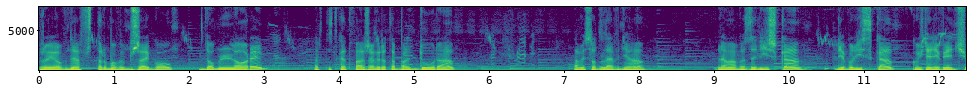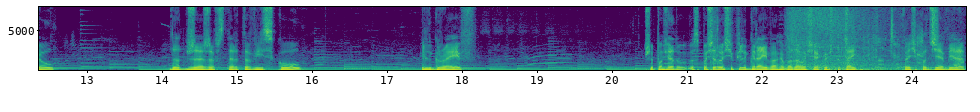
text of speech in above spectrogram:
Zbrojownia w Sztormowym Brzegu. Dom Lory. Artystka twarzy. Wrota Baldura. Tam jest odlewnia. Brama Bazyliszka. Nieboliska. Kuźnia Dziewięciu. Nadbrzeże w stertowisku. Pilgrave. Przy z posiadłości Pilgrave'a chyba dało się jakoś tutaj wejść pod ziemię,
